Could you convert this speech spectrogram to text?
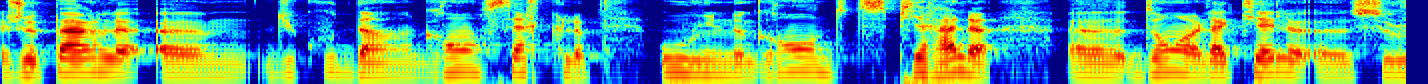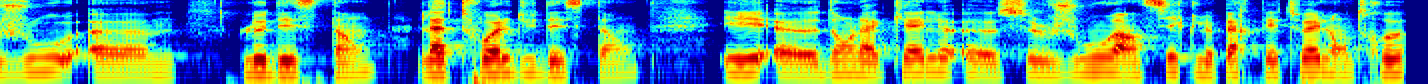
Je parle euh, du coup d'un grand cercle ou une grande spirale euh, dans laquelle se joue le destin, la toile du destin, et dans laquelle se joue un cycle perpétuel entre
